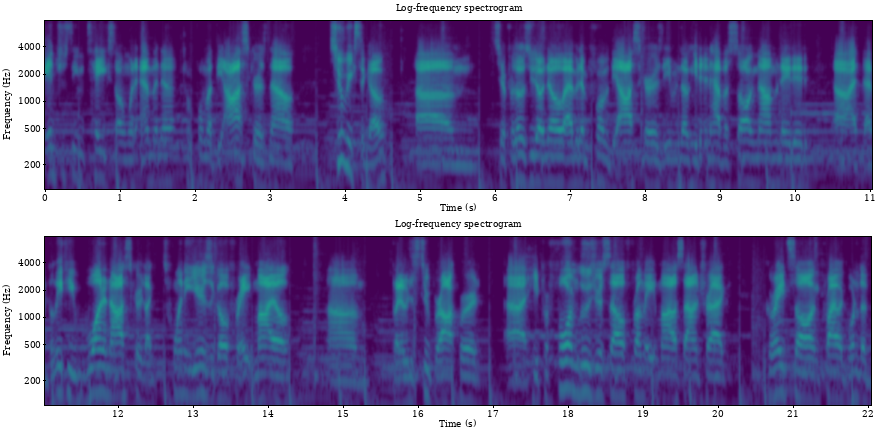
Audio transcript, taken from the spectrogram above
interesting takes on when Eminem performed at the Oscars now two weeks ago. Um, so for those who don't know, Eminem performed at the Oscars, even though he didn't have a song nominated. Uh, I, I believe he won an Oscar like 20 years ago for Eight Mile, um, but it was just super awkward. Uh, he performed "Lose Yourself" from Eight Mile soundtrack. Great song, probably like one of the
